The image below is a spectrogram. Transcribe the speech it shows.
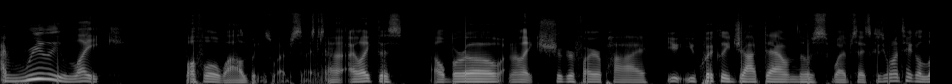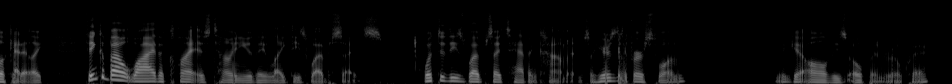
I really like Buffalo Wild Wings website. Uh, I like this El Burro, and I like Sugar Fire Pie. You you quickly jot down those websites because you want to take a look at it. Like, think about why the client is telling you they like these websites. What do these websites have in common? So here's the first one. Let me get all of these opened real quick.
